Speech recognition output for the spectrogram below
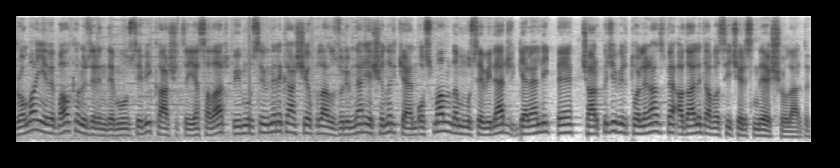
Romanya ve Balkan üzerinde Musevi karşıtı yasalar ve Musevilere karşı yapılan zulümler yaşanırken Osmanlı'da Museviler genellikle çarpıcı bir tolerans ve adalet havası içerisinde yaşıyorlardı.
